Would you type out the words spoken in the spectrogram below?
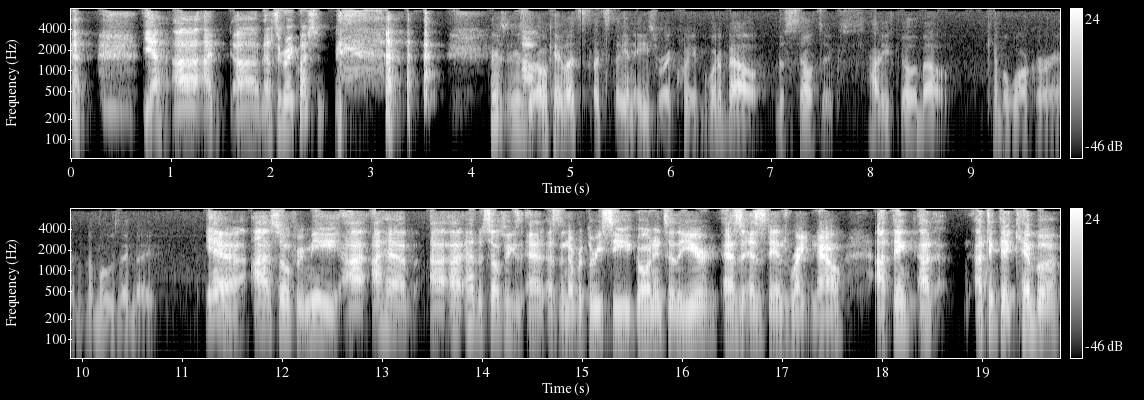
yeah, uh, I uh, that's a great question. Here's, here's Oh. okay. Let's let's stay in East right quick. What about the Celtics? How do you feel about Kemba Walker and the moves they made? Yeah, I, so for me, I, I have I, I have the Celtics as, as the number three seed going into the year as as it stands right now. I think I I think that Kemba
